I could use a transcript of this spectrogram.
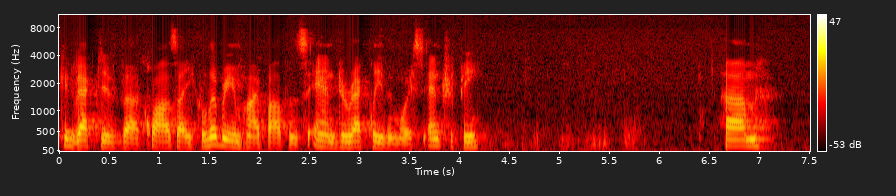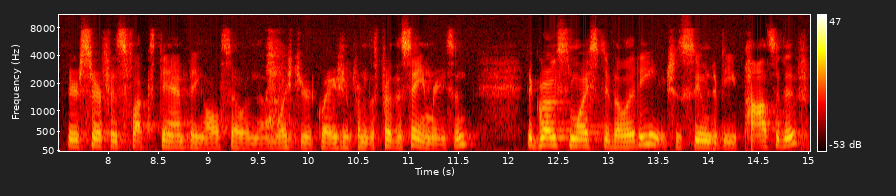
convective uh, quasi-equilibrium hypothesis and directly the moist entropy. Um, there's surface flux damping also in the moisture equation from the, for the same reason. The gross moist stability, which is assumed to be positive,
